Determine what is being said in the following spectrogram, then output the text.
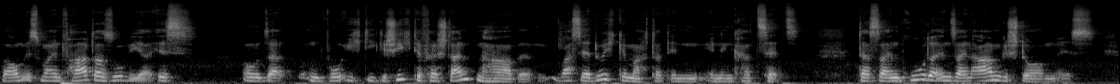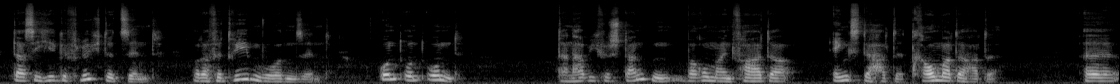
warum ist mein Vater so, wie er ist? Und, und wo ich die Geschichte verstanden habe, was er durchgemacht hat in, in den KZs, dass sein Bruder in seinen Arm gestorben ist, dass sie hier geflüchtet sind oder vertrieben worden sind und, und, und. Dann habe ich verstanden, warum mein Vater Ängste hatte, Traumata hatte, äh,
